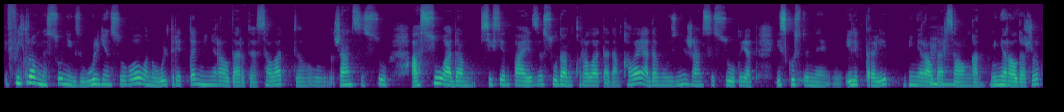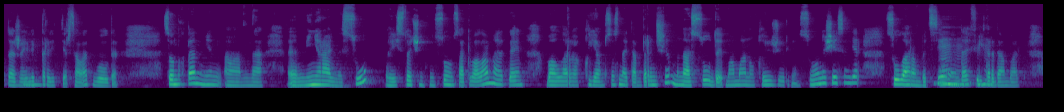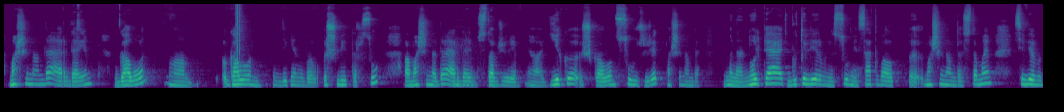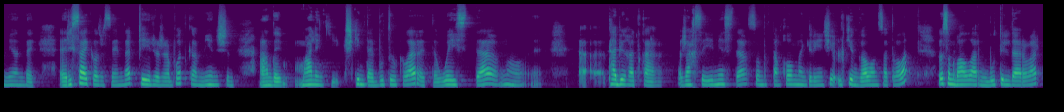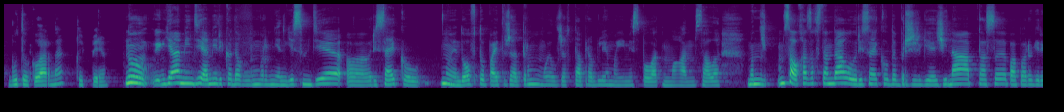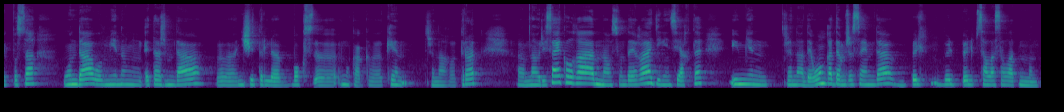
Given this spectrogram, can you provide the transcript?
фильтрованный су негізі өлген су ғой оны өлтіреді да минералдарды салады ол жансыз су а су адам 80 пайызы судан құралады адам. Қалай адам өзіне жансыз су құяды? Искусственный электролит минералдар салынған. Минералдар жоқ даже электролиттер салады болды. Сондықтан мен мына ә, минеральный су источниктің суын сатып аламын әрдайым балаларға құямын сосын айтамын бірінші мына суды маманың құйып жіберген суын ішесіңдер суларың бітсе онда фильтрдан барып. Машинамда әрдайым галлон ә, галлон деген бұл үш литр су а машинада әрдайым ұстап жіберемін. Екі үш галлон су жүреді машинамда. Мына нөл пять бутылированный су мен сатып алып ә, машинамда ұстамаймын себебі мен андай ресайкл жасаймын да переработка мен үшін андай маленький кішкентай бутылкалар это waste да ну ә, табиғатқа жақсы емес та сондықтан қолымнан келгенше үлкен галлон сатып аламын сосын балалардың бутыльдары бар бутылкаларына құйып беремін. Ну иә менде америкадағы өмірімнен есімде ә, ресайкл ну енді оф топ айтып жатырмын ол жақта проблема емес болатын маған мысалы мысалы қазақстанда ол ресайклды бір жерге жинап тасып апару керек болса онда ол менің этажымда ә, неше түрлі бокс ә, ну как кен жаңағы тұрады. Мынау ресайклға мынау сондайға деген сияқты үйімнен жаңағыдай он қадам жасаймын да бөліп бөліп сала салатынмын.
